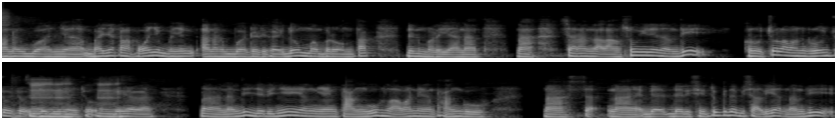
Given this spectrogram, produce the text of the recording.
anak buahnya banyak lah pokoknya banyak anak buah dari Kaido memberontak dan berkhianat. Nah, secara nggak langsung ini nanti kerucu lawan kerucu Cuk, Hmm, jadinya Cuk. hmm. Iya kan? Nah, nanti jadinya yang yang tangguh lawan yang tangguh. Nah, nah da- dari situ kita bisa lihat nanti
